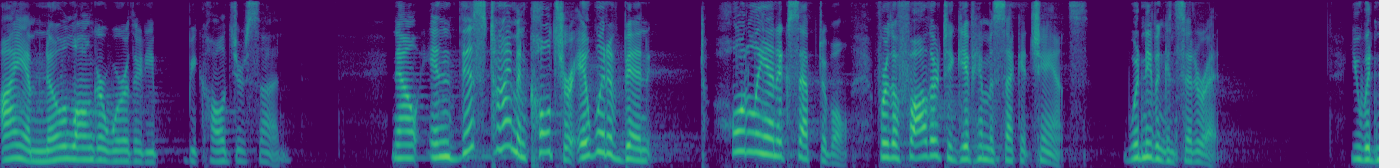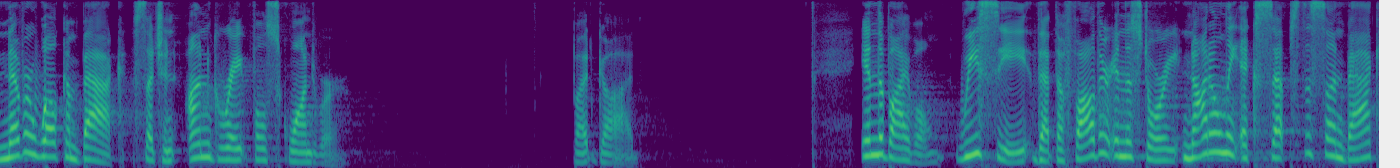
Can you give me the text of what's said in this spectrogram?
I am no longer worthy to be called your son. Now, in this time and culture, it would have been totally unacceptable for the father to give him a second chance. Wouldn't even consider it. You would never welcome back such an ungrateful squanderer. But God. In the Bible, we see that the father in the story not only accepts the son back,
